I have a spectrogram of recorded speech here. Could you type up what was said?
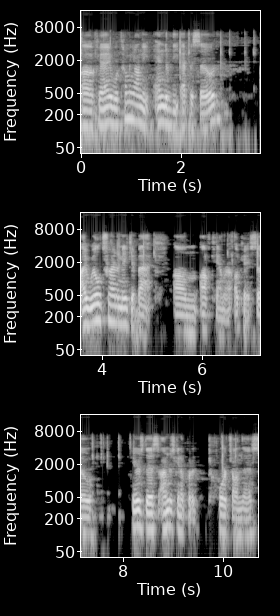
Okay, we're coming on the end of the episode. I will try to make it back um, off camera. Okay, so here's this. I'm just going to put a torch on this.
